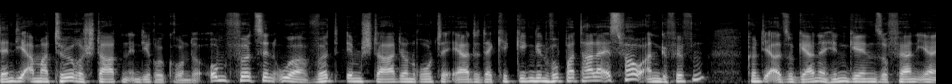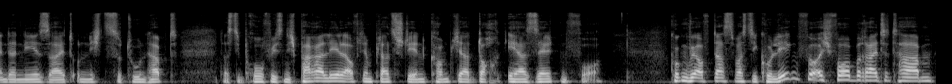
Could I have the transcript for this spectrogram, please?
denn die Amateure starten in die Rückrunde. Um 14 Uhr wird im Stadion Rote Erde der Kick gegen den Wuppertaler SV angepfiffen. Könnt ihr also gerne hingehen, sofern ihr in der Nähe seid und nichts zu tun habt. Dass die Profis nicht parallel auf dem Platz stehen, kommt ja doch eher selten vor. Gucken wir auf das, was die Kollegen für euch vorbereitet haben.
